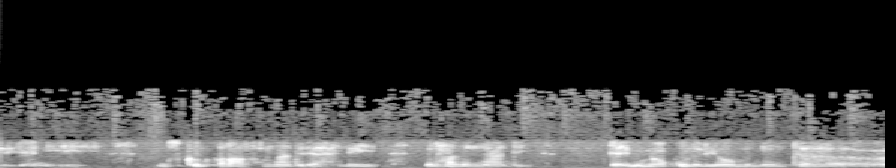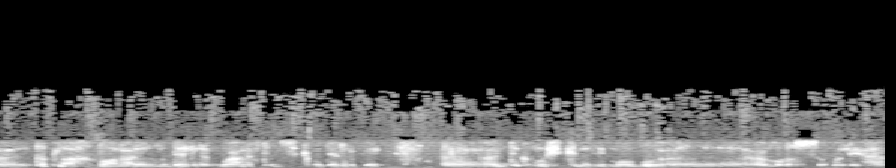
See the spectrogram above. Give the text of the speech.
يعني يمسكون قرار في النادي الأهلي من هذا النادي؟ يعني مو معقول اليوم إن أنت آه، تطلع أخبار على المدرب وعرفت تمسك مدربك آه، عندك مشكلة في موضوع آه، عمر السومري هذا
